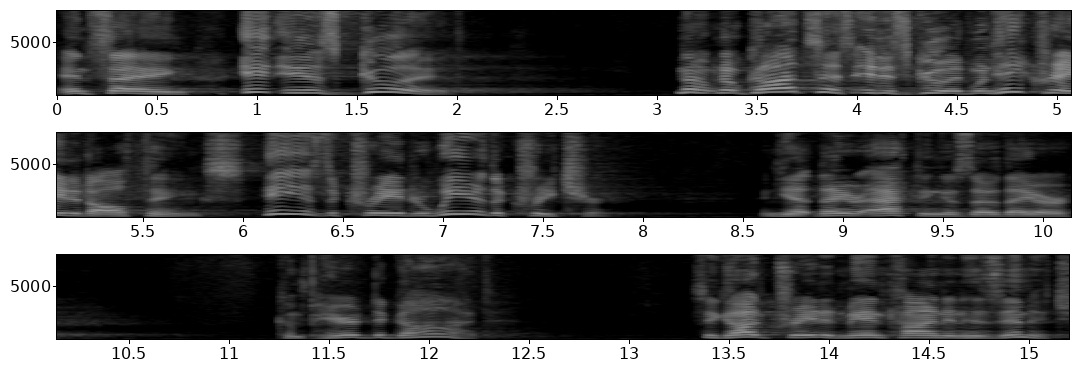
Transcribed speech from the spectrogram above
and saying, It is good. No, no, God says it is good when He created all things. He is the creator, we are the creature. And yet they are acting as though they are compared to God. See, God created mankind in his image.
